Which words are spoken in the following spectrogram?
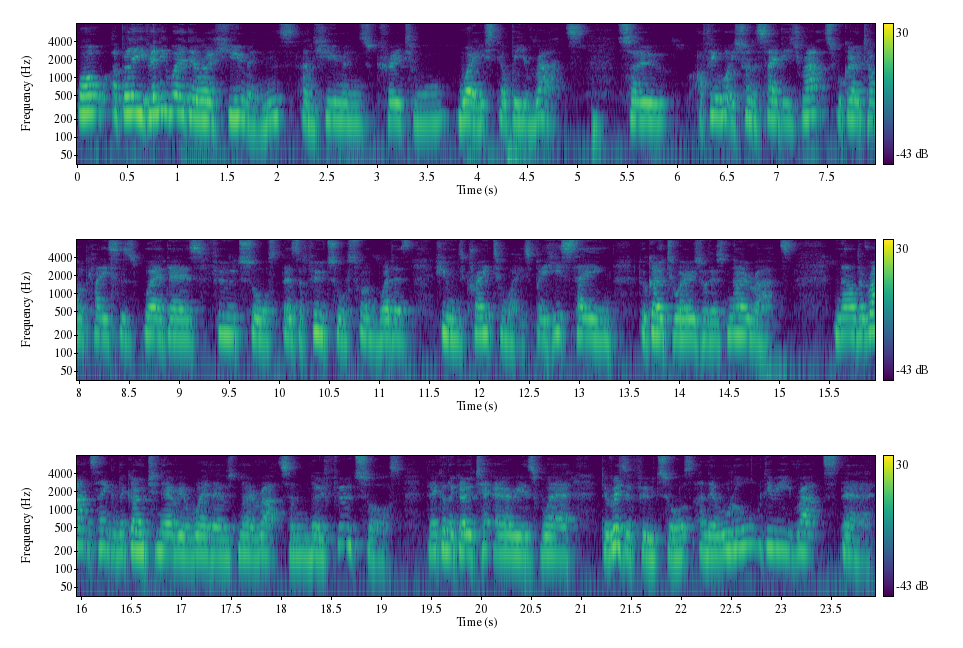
Well, I believe anywhere there are humans and humans creating waste, there'll be rats. So I think what he's trying to say, these rats will go to other places where there's food source, there's a food source where there's humans creating waste. But he's saying they'll go to areas where there's no rats. Now the rats ain't going to go to an area where there's no rats and no food source. They're going to go to areas where there is a food source and there will already be rats there.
